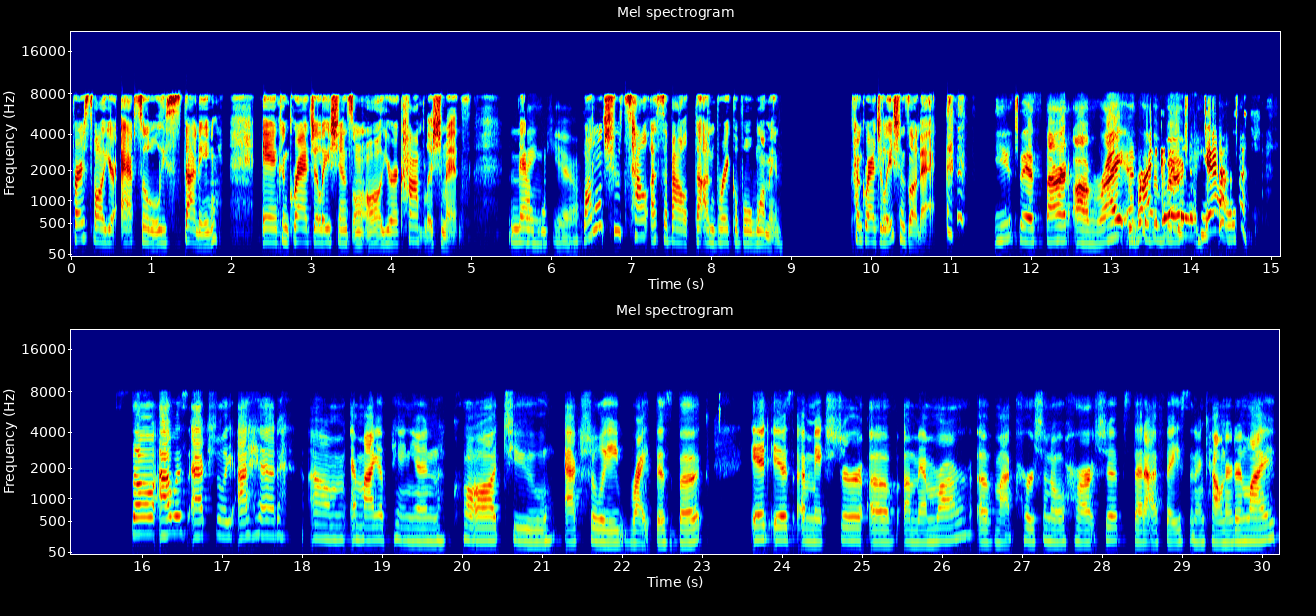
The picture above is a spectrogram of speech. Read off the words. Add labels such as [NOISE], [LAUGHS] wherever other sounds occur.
First of all, you're absolutely stunning, and congratulations on all your accomplishments. Now, Thank you. Why don't you tell us about the Unbreakable Woman? Congratulations on that. [LAUGHS] you said start off right into right the book. yes. [LAUGHS] so I was actually I had um in my opinion called to actually write this book. It is a mixture of a memoir of my personal hardships that I faced and encountered in life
